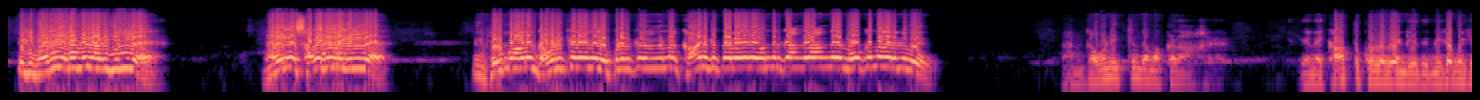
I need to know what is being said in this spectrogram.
இன்னைக்கு நிறைய இடங்கள் அது இல்ல. நிறைய சபைகள்ல இல்ல. நீங்க பெரும்பாலும் கவனிக்கிறவங்க எப்படி இருக்காங்கன்னா காணிக்க தரவங்க வந்திருக்காங்களாங்கிற நோக்கம் தான் இருக்குது. நான் கவனிக்கின்ற மக்களாக என்னை காத்துக்கொள்ள வேண்டியது மிக மிக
